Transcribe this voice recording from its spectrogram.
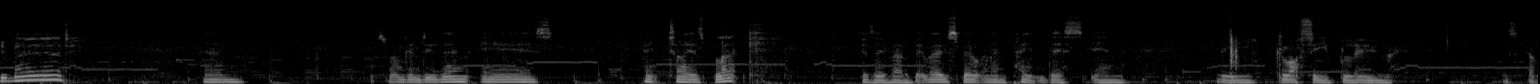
Too bad. Um, so what I'm going to do then is paint tyres black because they've had a bit of overspill and then paint this in the glossy blue, this colour.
